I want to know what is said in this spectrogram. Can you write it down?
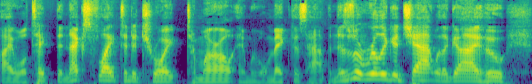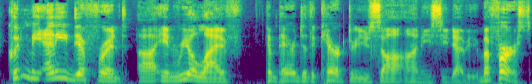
I will take the next flight to Detroit tomorrow and we will make this happen. This was a really good chat with a guy who couldn't be any different uh, in real life compared to the character you saw on ECW. But first,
